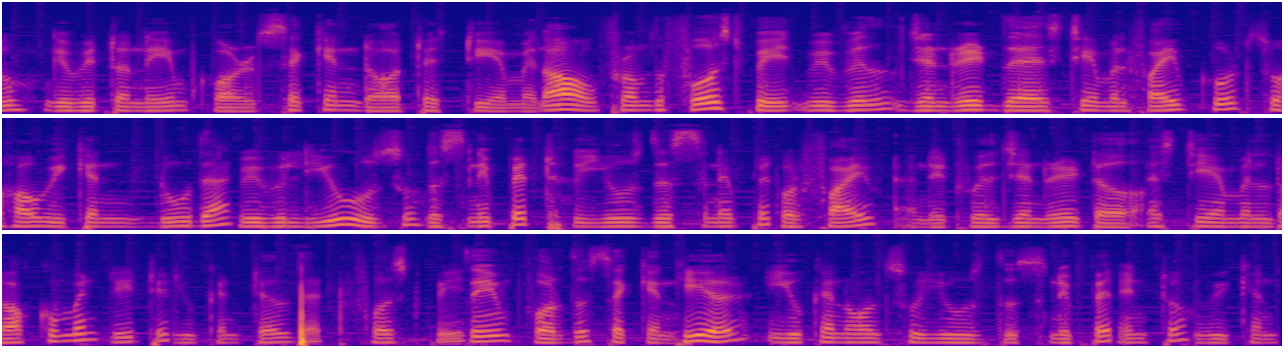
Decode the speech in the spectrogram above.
to give it a name called second.html now from the first page we will generate the html5 code. So how we can do that? We will use the snippet. We use this snippet for 5 and it will generate a html document. It. You can tell that first page. Same for the second. Here you can also use the snippet. Into we can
